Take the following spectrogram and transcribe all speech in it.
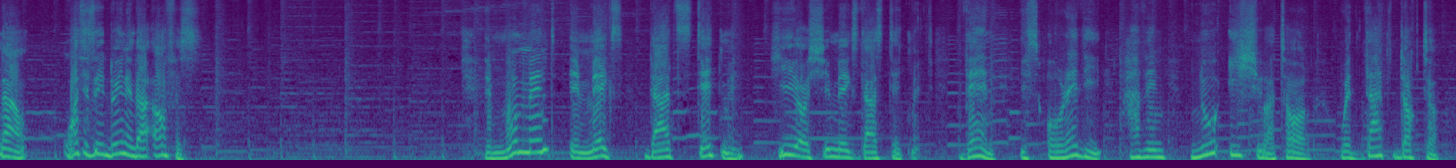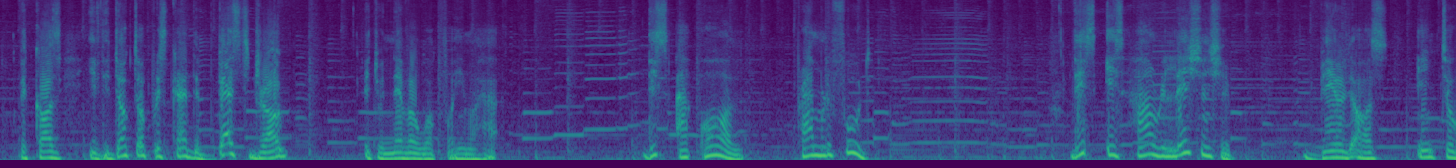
Now, what is he doing in that office? The moment he makes that statement, he or she makes that statement, then is already having no issue at all with that doctor because if the doctor prescribed the best drug, it will never work for him or her. These are all primary food. This is how relationship build us into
